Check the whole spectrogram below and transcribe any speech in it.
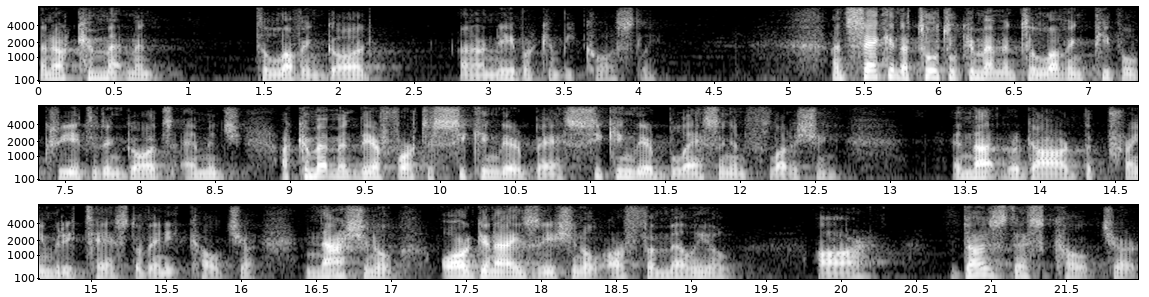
And our commitment to loving God and our neighbor can be costly. And second, a total commitment to loving people created in God's image. A commitment, therefore, to seeking their best, seeking their blessing and flourishing. In that regard, the primary test of any culture, national, organizational, or familial, are does this culture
